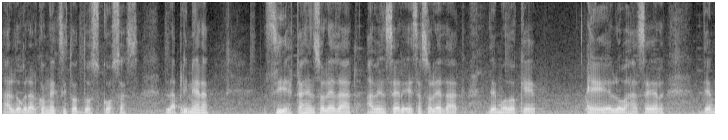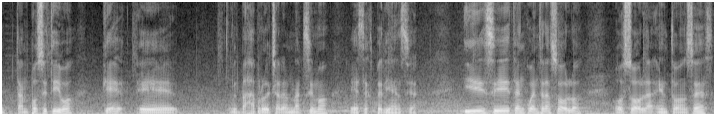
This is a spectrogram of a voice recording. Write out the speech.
a lograr con éxito dos cosas. La primera, si estás en soledad, a vencer esa soledad de modo que eh, lo vas a hacer tan positivo que eh, vas a aprovechar al máximo esa experiencia. Y si te encuentras solo o sola, entonces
